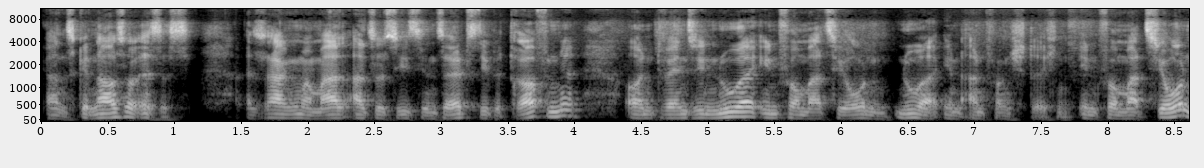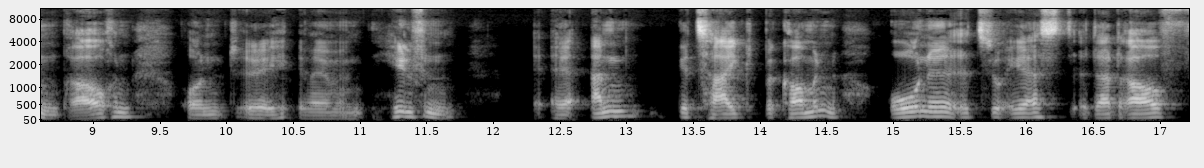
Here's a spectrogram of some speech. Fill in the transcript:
Ganz genau so ist es. Sagen wir mal, also Sie sind selbst die Betroffene und wenn Sie nur Informationen, nur in Anführungsstrichen, Informationen brauchen und äh, äh, Hilfen äh, angezeigt bekommen, ohne zuerst darauf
